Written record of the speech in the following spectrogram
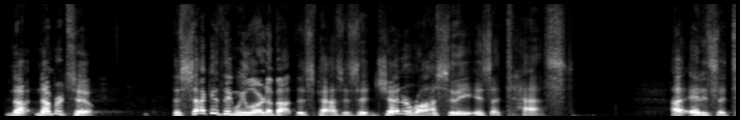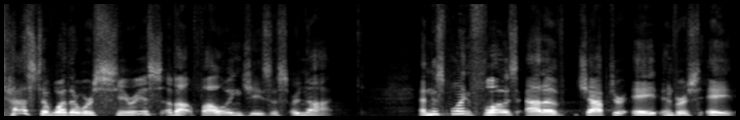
No, number two, the second thing we learn about this passage is that generosity is a test. Uh, it is a test of whether we're serious about following Jesus or not. And this point flows out of chapter 8 and verse 8,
